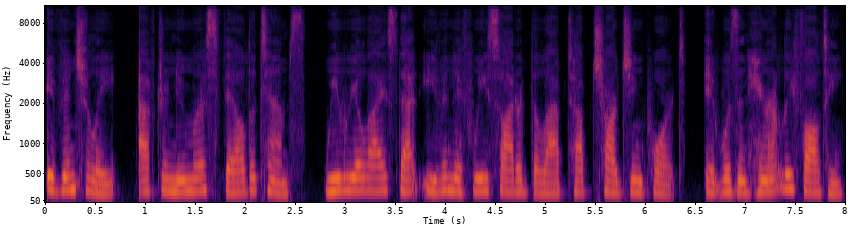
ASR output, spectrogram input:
Eventually, after numerous failed attempts, we realized that even if we soldered the laptop charging port, it was inherently faulty,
